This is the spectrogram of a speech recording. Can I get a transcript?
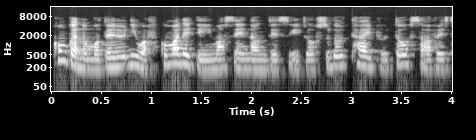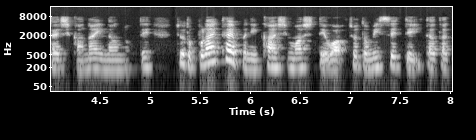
今回のモデルには含まれていませんなんですけど、スルータイプとサーフェスタイプしかないなので、ちょっとプライタイプに関しましては、ちょっと見せていただき、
